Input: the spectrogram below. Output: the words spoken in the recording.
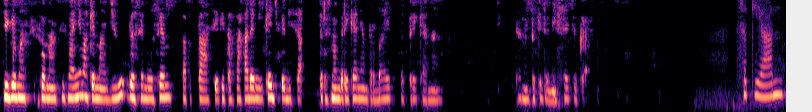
juga mahasiswa-mahasiswanya makin maju, dosen-dosen serta sivitas akademika juga bisa terus memberikan yang terbaik buat perikanan. Dan untuk Indonesia juga. Sekian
